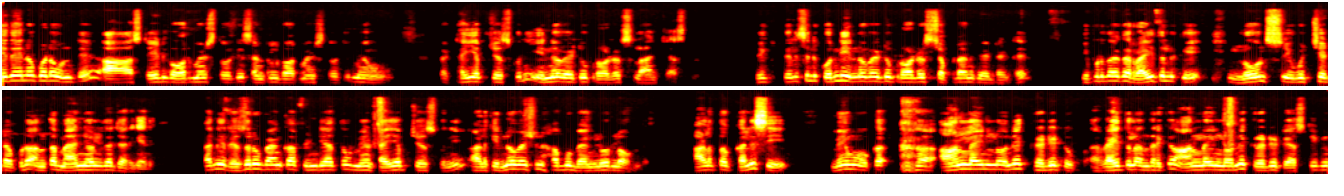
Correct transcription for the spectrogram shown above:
ఏదైనా కూడా ఉంటే ఆ స్టేట్ గవర్నమెంట్స్ తోటి సెంట్రల్ గవర్నమెంట్స్ తోటి మేము టైఅప్ చేసుకుని ఇన్నోవేటివ్ ప్రోడక్ట్స్ లాంచ్ చేస్తున్నాం. మీకు తెలిసిన కొన్ని ఇన్నోవేటివ్ ప్రోడక్ట్స్ చెప్పడానికి ఏంటంటే ఇప్పుడు దాకా రైతులకి లోన్స్ ఇచ్చేటప్పుడు అంత మాన్యువల్గా జరిగేది. కానీ రిజర్వ్ బ్యాంక్ ఆఫ్ ఇండియాతో మేము టైఅప్ చేసుకుని వాళ్ళకి ఇన్నోవేషన్ హబ్ బెంగళూరులో ఉంది. వాళ్ళతో కలిసి మేము ఒక ఆన్లైన్లోనే క్రెడిట్ రైతులందరికీ ఆన్లైన్లోనే క్రెడిట్ ఎస్టీపీ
